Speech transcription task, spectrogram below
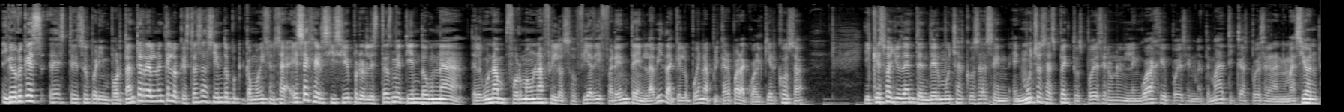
Y creo que es este súper importante realmente lo que estás haciendo, porque como dicen, o sea, es ejercicio, pero le estás metiendo una, de alguna forma, una filosofía diferente en la vida, que lo pueden aplicar para cualquier cosa. Y que eso ayuda a entender muchas cosas en, en muchos aspectos. Puede ser en el lenguaje, puede ser en matemáticas, puede ser en animación.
